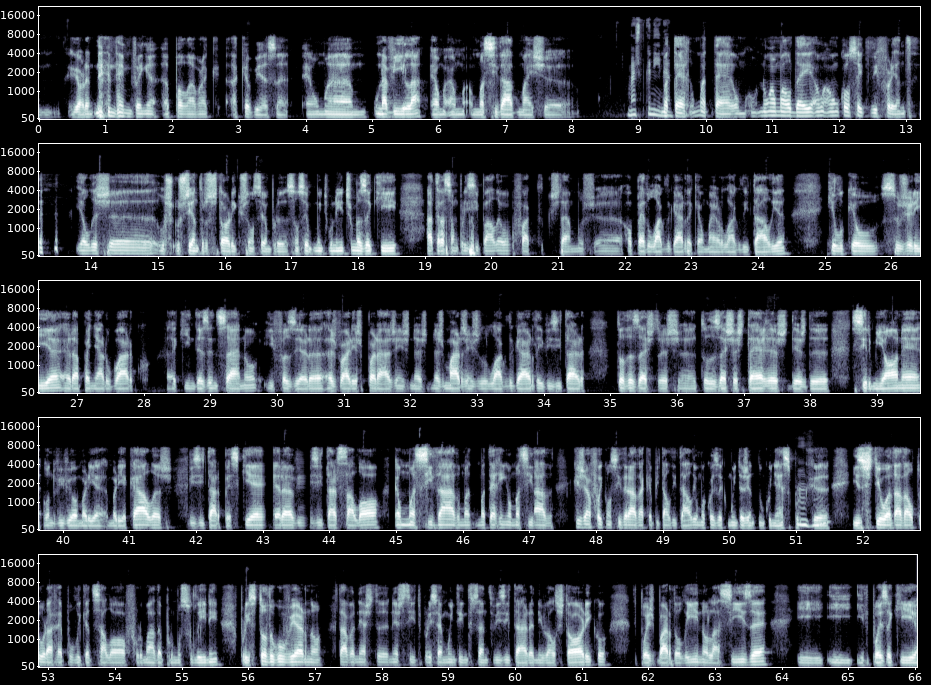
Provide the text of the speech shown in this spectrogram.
Agora nem me vem a, a palavra à cabeça. É uma, uma vila, é uma, é uma, uma cidade mais. Uh, mais pequenina. Uma terra, uma terra, não é uma aldeia, é um, é um conceito diferente. eles, uh, os, os, centros históricos são sempre, são sempre muito bonitos, mas aqui a atração principal é o facto de que estamos uh, ao pé do Lago de Garda, que é o maior lago de Itália. Aquilo que eu sugeria era apanhar o barco aqui em Desenzano e fazer uh, as várias paragens nas, nas margens do Lago de Garda e visitar todas estas, uh, todas estas terras, desde Sirmione, onde viveu a Maria, Maria Callas, visitar Pesquera, visitar Saló. É uma cidade, uma, uma terrinha, uma cidade que já foi considerada a capital de Itália, uma coisa que muita gente não conhece, porque uhum. existiu a dada altura a República de Saló, formada por Mussolini, por isso todo o governo estava neste, neste sítio, por isso é muito interessante visitar a nível histórico. Depois Bardolino, La Cise, e, e, e depois aqui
